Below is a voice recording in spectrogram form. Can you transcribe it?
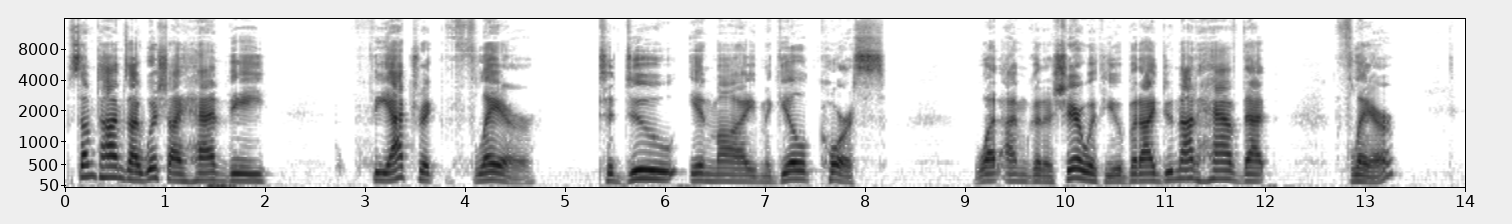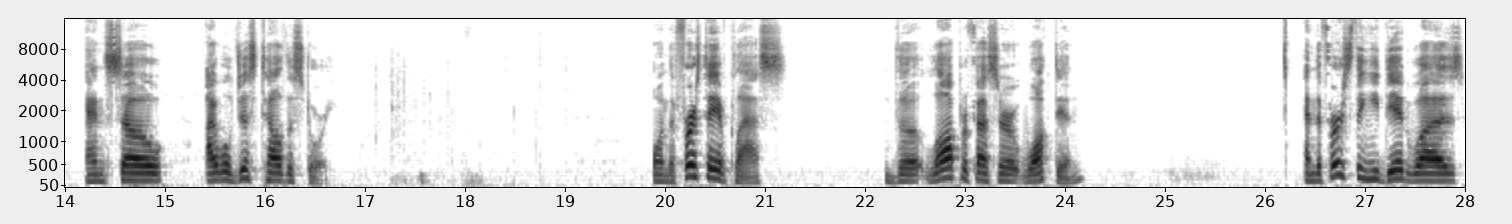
Sometimes I wish I had the theatric flair to do in my McGill course what I'm going to share with you, but I do not have that flair. And so I will just tell the story. On the first day of class, the law professor walked in, and the first thing he did was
